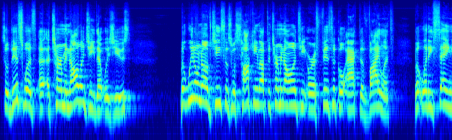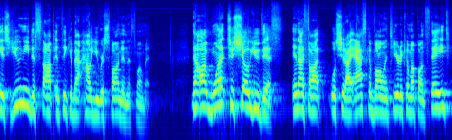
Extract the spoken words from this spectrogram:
So this was a, a terminology that was used. But we don't know if Jesus was talking about the terminology or a physical act of violence. But what he's saying is you need to stop and think about how you respond in this moment. Now, I want to show you this. And I thought, well, should I ask a volunteer to come up on stage?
